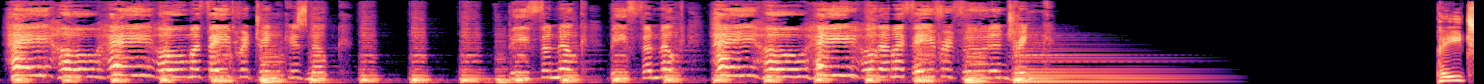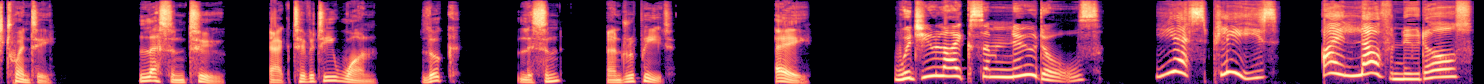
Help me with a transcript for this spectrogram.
Hey ho, hey ho, my favorite drink is milk. Beef and milk, beef and milk. Hey ho, hey ho, they're my favorite food and drink. Page 20. Lesson 2. Activity 1. Look, listen, and repeat. A, Would you like some noodles? Yes, please. I love noodles.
